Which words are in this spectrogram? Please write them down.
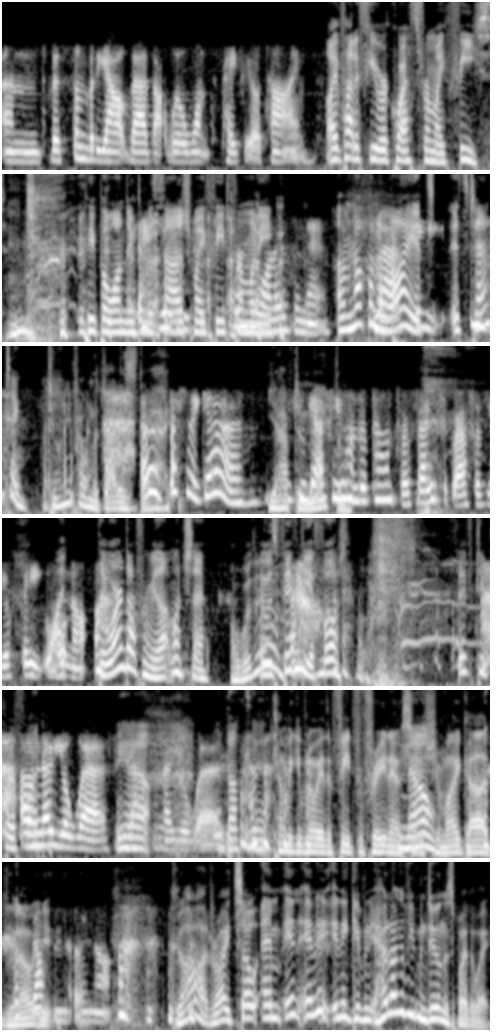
and there's somebody out there that will want to pay for your time. I've had a few requests for my feet. People wanting to massage my feet for money. Someone, isn't it? I'm not going to Yeah, lie, it's it's tempting. The only problem with that is Oh, that especially yeah. You have to get a few them. hundred pounds for a photograph of your feet. Why not? They weren't offering me that much now. oh, were they? It was 50 a foot. 50 per foot. Oh, know your worth. You Yeah. have to know your worth. That's it. Can't be giving away the feet for free now, No. Saoirse. My God, you know. Definitely not. God, right. So, um, in, in, in a given, how long have you been doing this, by the way?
